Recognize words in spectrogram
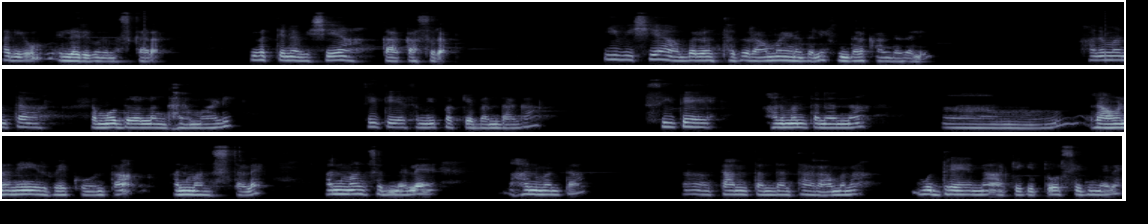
ಹರಿ ಓಂ ಎಲ್ಲರಿಗೂ ನಮಸ್ಕಾರ. ಇವತ್ತಿನ ವಿಷಯ ಕಾಕಾಸುರ. ಈ ವಿಷಯ ಬರುವಂಥದ್ದು ರಾಮಾಯಣದಲ್ಲಿ, ಸುಂದರಕಾಂಡದಲ್ಲಿ. ಹನುಮಂತ ಸಮುದ್ರ ಲಂಘನ ಮಾಡಿ ಸೀತೆಯ ಸಮೀಪಕ್ಕೆ ಬಂದಾಗ ಸೀತೆ ಹನುಮಂತನನ್ನ ರಾವಣನೇ ಇರಬೇಕು ಅಂತ ಅನುಮಾನಿಸ್ತಾಳೆ. ಅನುಮಾನಿಸಿದ್ಮೇಲೆ ಹನುಮಂತ ತಾನು ತಂದಂತ ರಾಮನ ಮುದ್ರೆಯನ್ನು ಆಕೆಗೆ ತೋರಿಸಿದ ಮೇಲೆ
